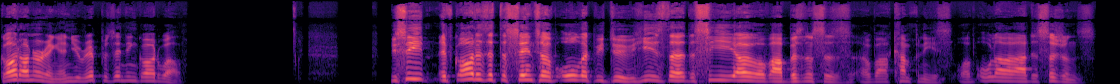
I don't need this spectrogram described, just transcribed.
God honoring, and you representing God well. You see, if God is at the center of all that we do, He is the, the CEO of our businesses, of our companies, of all our decisions.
